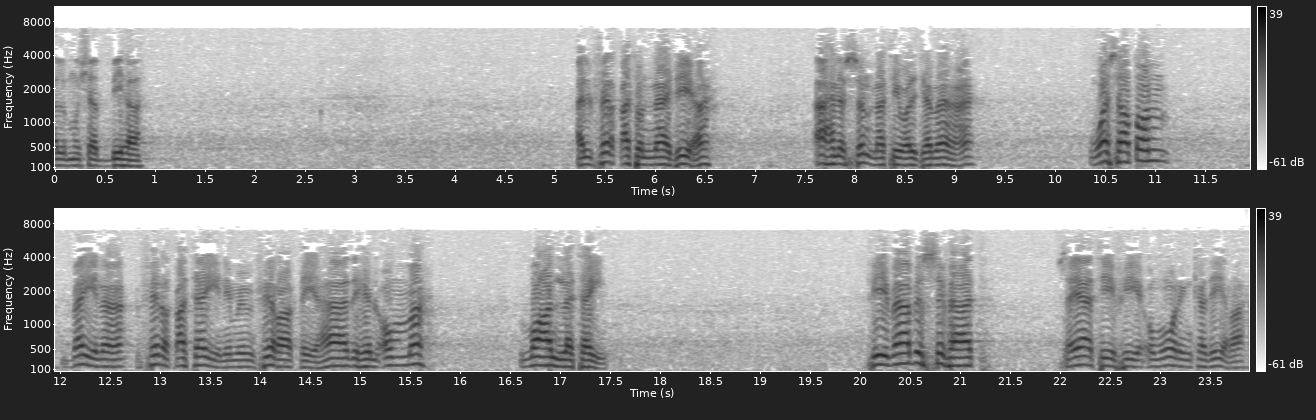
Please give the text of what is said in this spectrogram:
المشبهة. الفرقة الناجية أهل السنة والجماعة وسط بين فرقتين من فرق هذه الأمة ضالتين. في باب الصفات سيأتي في أمور كثيرة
